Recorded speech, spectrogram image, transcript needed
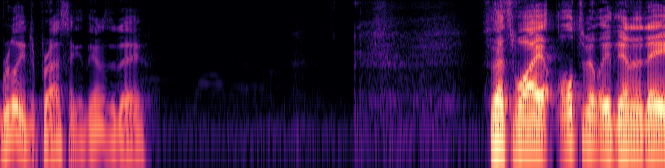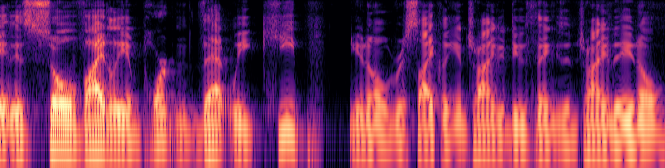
really depressing at the end of the day. So that's why ultimately at the end of the day it is so vitally important that we keep, you know, recycling and trying to do things and trying to, you know,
